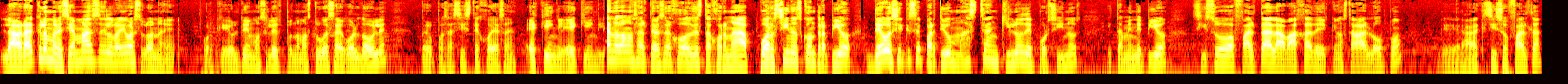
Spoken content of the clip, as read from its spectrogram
La verdad que lo merecía más el Rayo Barcelona, ¿eh? Porque último Móstoles pues nomás tuvo ese gol doble. Pero pues así este juego, saben. Es. Ya nos vamos al tercer juego de esta jornada. Porcinos contra Pío. Debo decir que ese partido más tranquilo de Porcinos y también de Pío. Se hizo falta la baja de que no estaba Lopo. Que la verdad que se hizo falta.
